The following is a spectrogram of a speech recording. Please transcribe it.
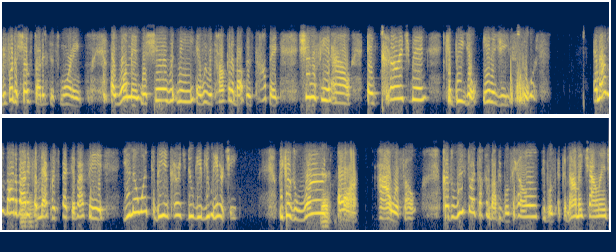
before the show started this morning. A woman was sharing with me, and we were talking about this topic. She was saying how encouragement could be your energy source. And I thought about it mm-hmm. from that perspective. I said, you know what? To be encouraged do give you energy. Because words are powerful. Because when we start talking about people's health, people's economic challenge,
